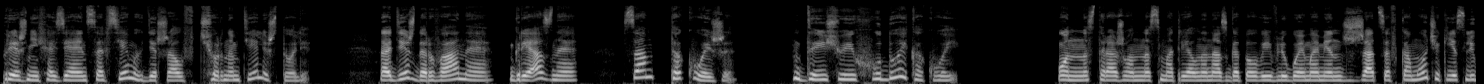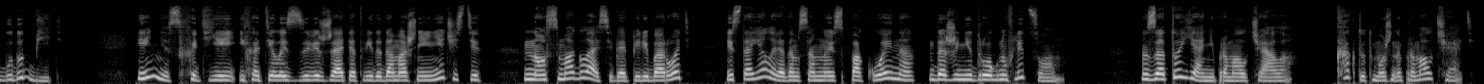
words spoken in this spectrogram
Прежний хозяин совсем их держал в черном теле, что ли? Одежда рваная, грязная, сам такой же. Да еще и худой какой. Он настороженно смотрел на нас, готовый в любой момент сжаться в комочек, если будут бить. Иннис, хоть ей и хотелось завизжать от вида домашней нечисти, но смогла себя перебороть и стояла рядом со мной спокойно, даже не дрогнув лицом. Зато я не промолчала. Как тут можно промолчать?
